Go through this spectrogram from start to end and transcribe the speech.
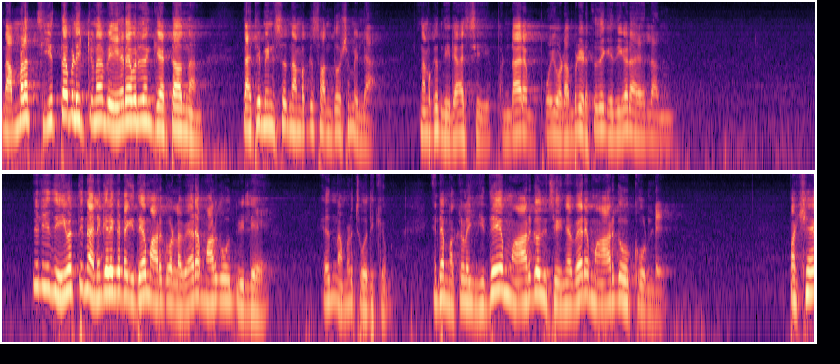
നമ്മളെ ചീത്ത വിളിക്കണ വേറെ അവരുടെയും കേട്ടാന്നാണ്. ദാറ്റ് മീൻസ് നമുക്ക് സന്തോഷമില്ല. നമുക്ക് നിരാശയും പണ്ടാരം പോയി ഉടമ്പടി എടുത്തത് ഗതികേടായല്ല. ഇതിൽ ഈ ദൈവത്തിന്റെ അനുഗ്രഹം കേട്ട ഇതേ മാർഗമുള്ള വേറെ മാർഗമൊന്നുമില്ലേ എന്ന് നമ്മൾ ചോദിക്കും. എന്റെ മക്കളെ ഇതേ മാർഗം എന്ന് വെച്ച് കഴിഞ്ഞാൽ വേറെ മാർഗമൊക്കെ ഉണ്ട്. പക്ഷേ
